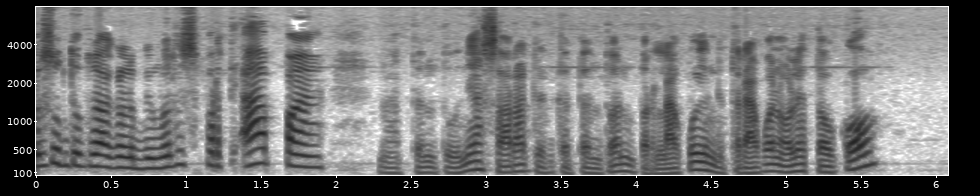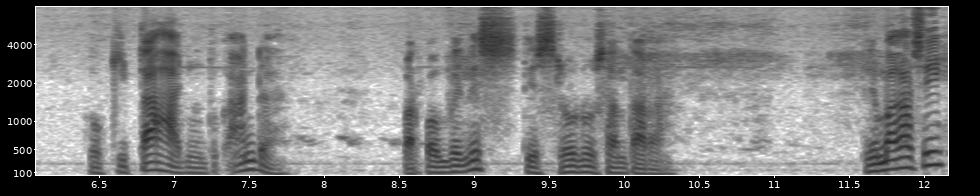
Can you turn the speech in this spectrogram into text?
Terus untuk harga lebih murah itu seperti apa? Nah tentunya syarat dan ketentuan berlaku yang diterapkan oleh toko Hokita hanya untuk Anda, para pembisnis di seluruh Nusantara. Terima kasih.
